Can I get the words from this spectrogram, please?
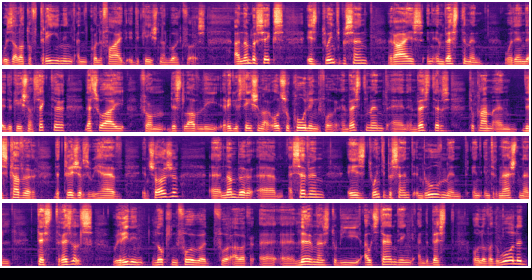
with a lot of training and qualified educational workforce. And number six is 20% rise in investment within the educational sector. That's why from this lovely radio station are also calling for investment and investors to come and discover the treasures we have in Sharjah. Uh, number um, seven is 20% improvement in international test results. We're really looking forward for our uh, uh, learners to be outstanding and the best all over the world.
